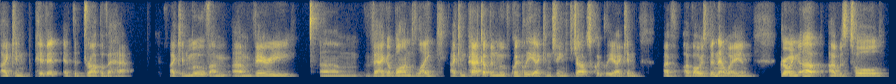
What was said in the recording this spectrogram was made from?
I can pivot at the drop of a hat. I can move. I'm, I'm very um, vagabond like. I can pack up and move quickly. I can change jobs quickly. I can, I've, I've always been that way. And growing up, I was told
